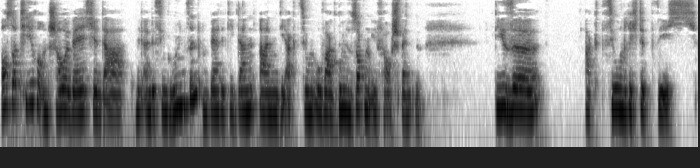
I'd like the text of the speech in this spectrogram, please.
aussortiere und schaue, welche da mit ein bisschen grün sind und werde die dann an die Aktion OVA Grüne Socken e.V. spenden. Diese Aktion richtet sich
